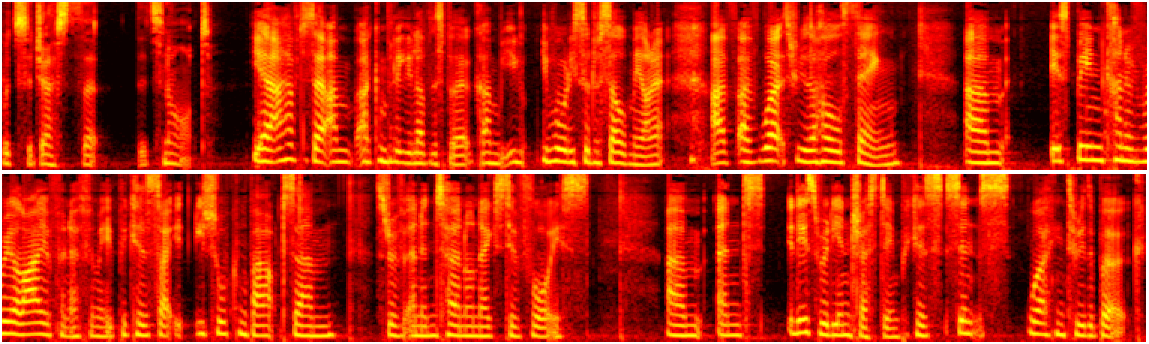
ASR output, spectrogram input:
would suggest that it's not. Yeah, I have to say, I'm, i completely love this book. Um, you, have already sort of sold me on it. I've, I've worked through the whole thing. Um, it's been kind of a real eye opener for me because like, you're talking about um, sort of an internal negative voice. Um, and it is really interesting because since working through the book,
